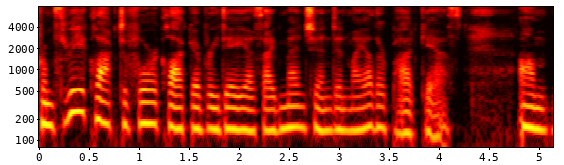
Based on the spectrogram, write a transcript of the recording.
from 3 o'clock to 4 o'clock every day as I mentioned in my other podcast um,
